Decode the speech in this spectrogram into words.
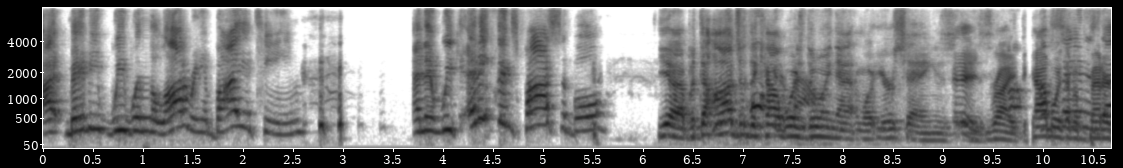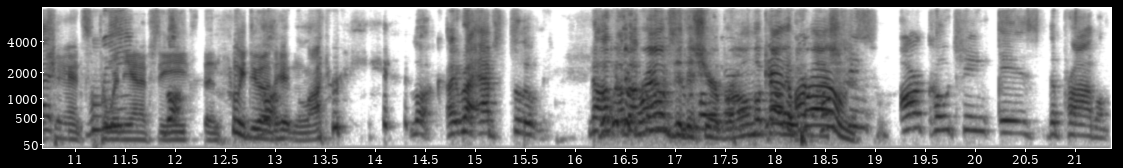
I, maybe we win the lottery and buy a team, and then we anything's possible. Yeah, but the What are you odds of the Cowboys about? doing that and what you're saying is, is right. The Cowboys have a better that chance to win the NFC look, East than we do of look. hitting the lottery. Look, I, right, absolutely. No, Look what the about going Browns did this year, bro. And look Yeah, how they the Browns. coaching, our coaching is the problem.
